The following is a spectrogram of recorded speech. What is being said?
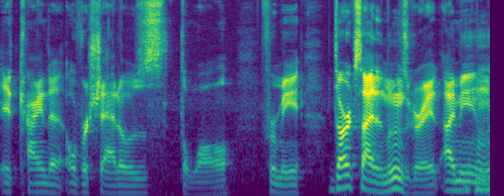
it kind of overshadows The Wall for me. Dark Side of the Moon's great. I mean, Mm-hmm.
